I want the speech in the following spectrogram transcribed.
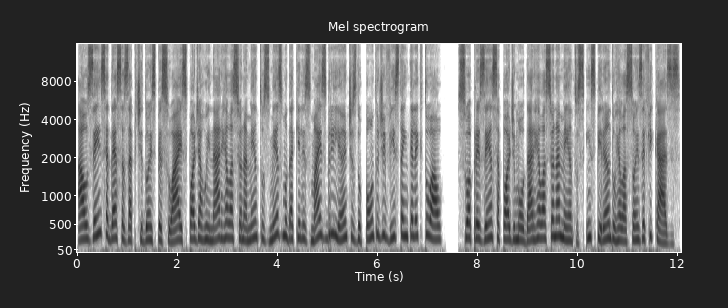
A ausência dessas aptidões pessoais pode arruinar relacionamentos mesmo daqueles mais brilhantes do ponto de vista intelectual. Sua presença pode moldar relacionamentos, inspirando relações eficazes.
